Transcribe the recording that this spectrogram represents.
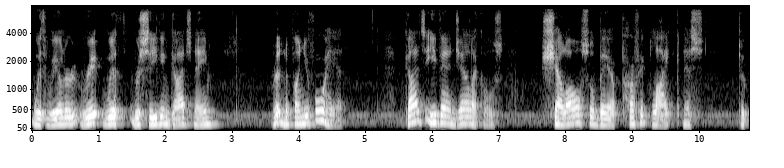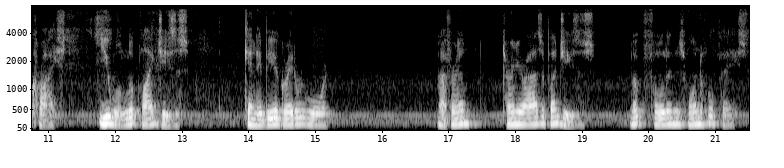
with, with receiving God's name written upon your forehead. God's evangelicals shall also bear perfect likeness to Christ. You will look like Jesus. Can there be a greater reward? My friend, turn your eyes upon Jesus. Look full in his wonderful face.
